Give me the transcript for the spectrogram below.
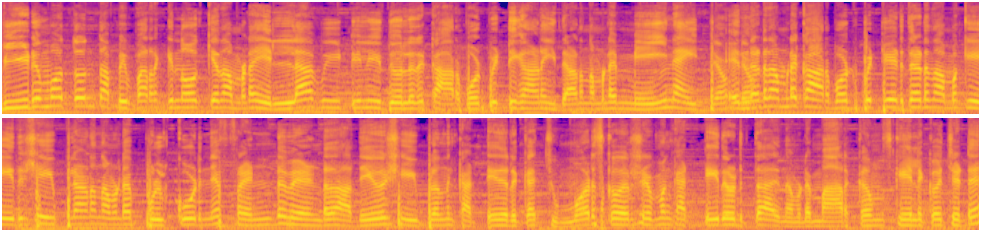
വീട് മൊത്തം തപ്പിപ്പറക്കി നോക്കിയ നമ്മുടെ എല്ലാ വീട്ടിലും ഇതുപോലെ ഒരു കാർബോർഡ് പെട്ടി കാണും. ഇതാണ് നമ്മുടെ മെയിൻ ഐറ്റം എന്നിട്ട് നമ്മുടെ കാർബോർഡ് പെട്ടി എടുത്തിട്ട് നമുക്ക് ഏത് ഷേപ്പിലാണ് നമ്മുടെ പുൽക്കൂടിന്റെ ഫ്രണ്ട് വേണ്ടത് അതേ ഷേപ്പിലൊന്ന് കട്ട് ചെയ്തെടുക്കുക. ചുമ്മാ ഒരു സ്ക്വയർ ഷേപ്പും കട്ട് ചെയ്ത് കൊടുത്താൽ. നമ്മുടെ മാർക്കം സ്കെയിലൊക്കെ വെച്ചിട്ട്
